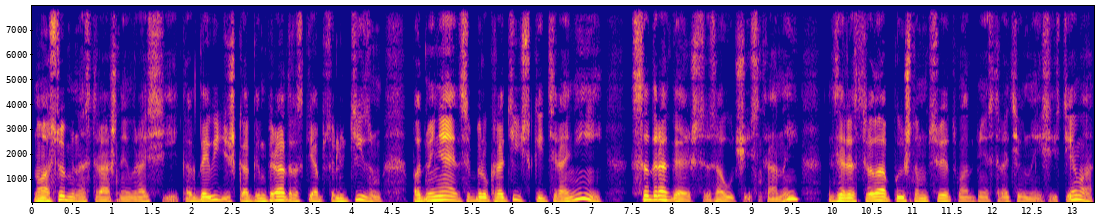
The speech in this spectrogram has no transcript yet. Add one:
но особенно страшное в России, когда видишь, как императорский абсолютизм подменяется бюрократической тиранией, содрогаешься за участь страны, где расцвела пышным цветом административная система,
